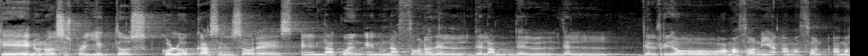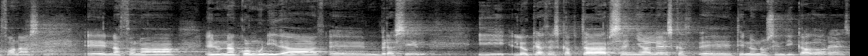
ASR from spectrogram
que en uno de sus proyectos coloca sensores en, la, en una zona del, del, río Amazonia, Amazonas, en una, zona, en una comunidad en Brasil, y lo que hace es captar señales, eh, tiene unos indicadores,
